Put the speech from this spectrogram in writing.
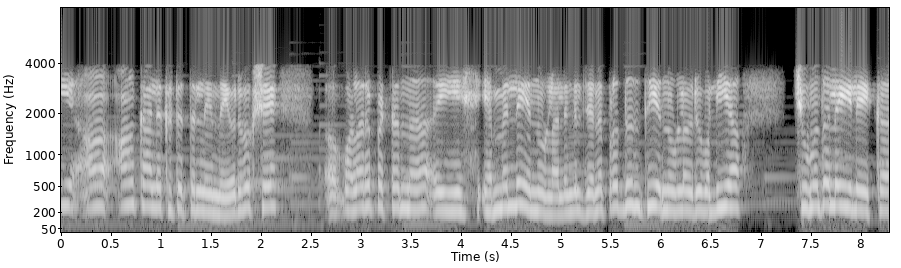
ഈ ആ ആ കാലഘട്ടത്തിൽ നിന്നേ ഒരുപക്ഷെ വളരെ പെട്ടെന്ന് ഈ എം എൽ എ എന്നുള്ള അല്ലെങ്കിൽ ജനപ്രതിനിധി എന്നുള്ള ഒരു വലിയ ചുമതലയിലേക്ക്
